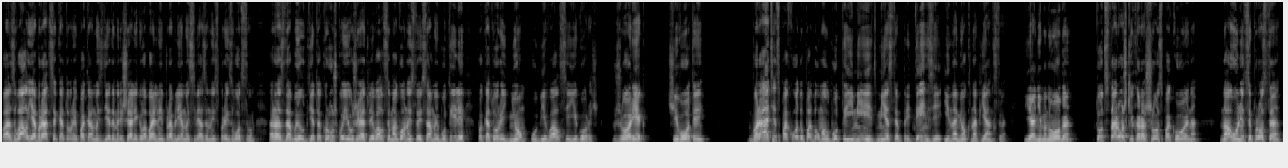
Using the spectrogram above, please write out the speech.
Позвал я братца, который, пока мы с дедом решали глобальные проблемы, связанные с производством, раздобыл где-то кружку и уже отливал самогон из той самой бутыли, по которой днем убивался Егорыч. «Жорик, чего ты?» Братец, походу, подумал, будто имеет место претензия и намек на пьянство. «Я немного. Тут сторожки хорошо, спокойно. На улице просто...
